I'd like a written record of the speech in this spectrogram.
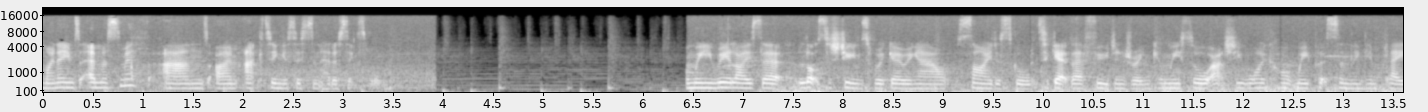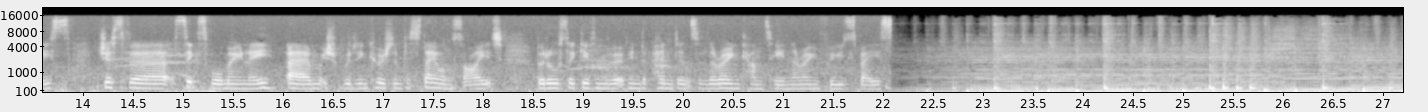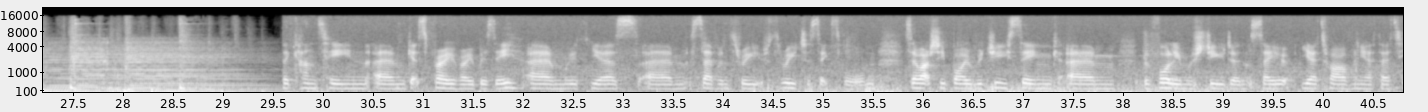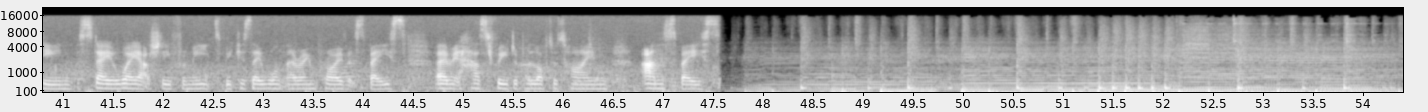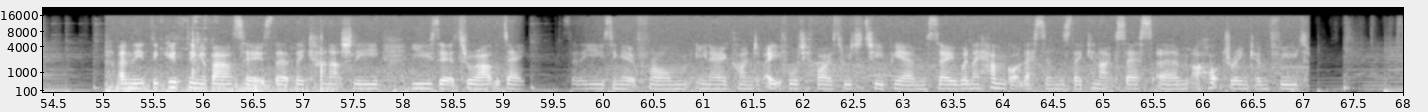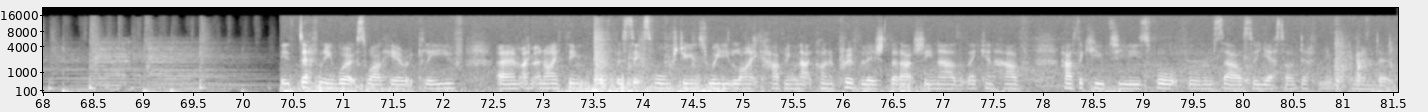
My name's Emma Smith and I'm acting assistant head of sixth form. And we realised that lots of students were going outside of school to get their food and drink and we thought actually why can't we put something in place just for sixth form only um, which would encourage them to stay on site but also give them a bit of independence of their own canteen, their own food space. The canteen um, gets very, very busy um, with years um, 7 through, through to 6th form. So actually by reducing um, the volume of students, so year 12 and year 13 stay away actually from EAT because they want their own private space, um, it has freed up a lot of time and space. And the, the good thing about it is that they can actually use it throughout the day. So they're using it from, you know, kind of 8.45 through to 2 p.m. So when they haven't got lessons, they can access um, a hot drink and food. It definitely works well here at Cleeve um, and I think that the sixth form students really like having that kind of privilege that actually now that they can have, have the cube to use for, for themselves. So yes, I'll definitely recommend it.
